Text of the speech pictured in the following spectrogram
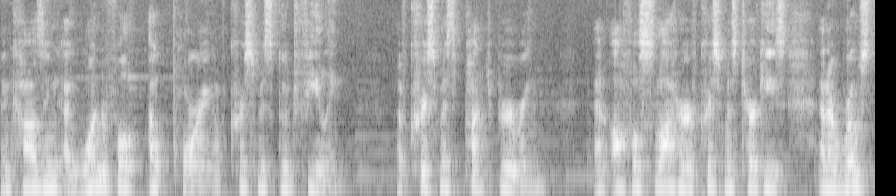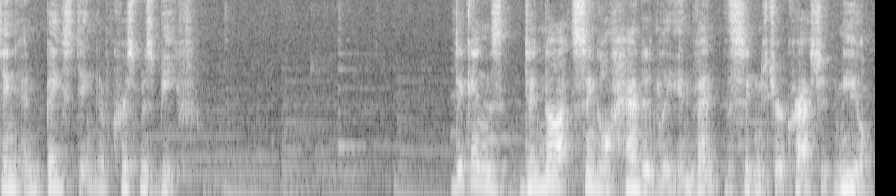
and causing a wonderful outpouring of Christmas good feeling, of Christmas punch brewing, an awful slaughter of Christmas turkeys, and a roasting and basting of Christmas beef. Dickens did not single handedly invent the signature Cratchit meal.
